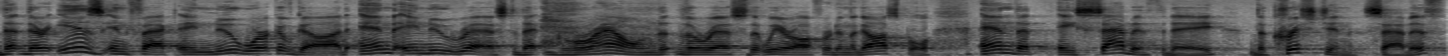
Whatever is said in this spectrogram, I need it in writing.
that there is, in fact, a new work of God and a new rest that ground the rest that we are offered in the gospel, and that a Sabbath day, the Christian Sabbath,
